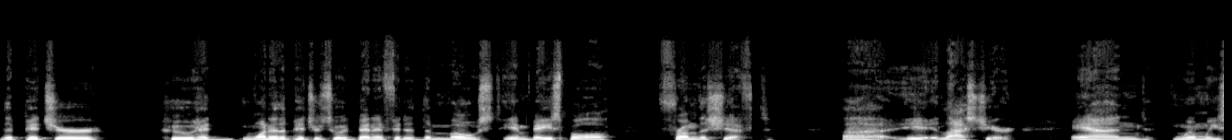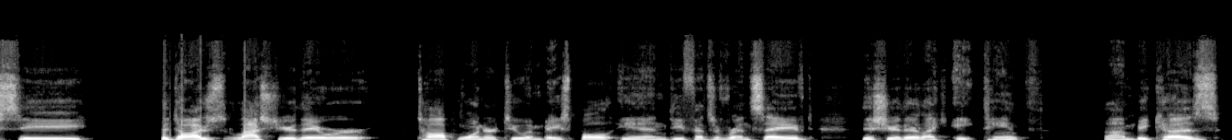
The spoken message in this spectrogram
the pitcher who had one of the pitchers who had benefited the most in baseball from the shift uh, last year. And when we see the Dodgers last year, they were top one or two in baseball in defensive runs saved. This year they're like 18th um, because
